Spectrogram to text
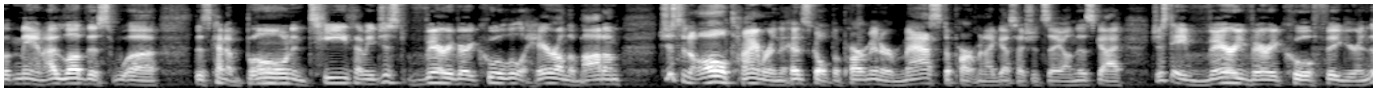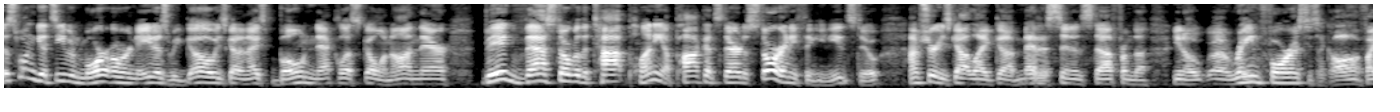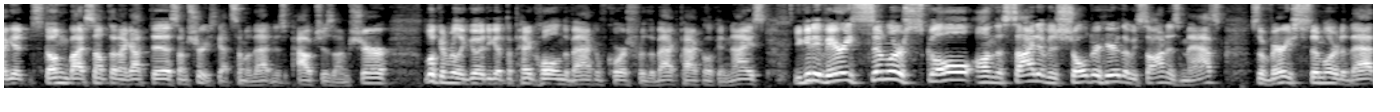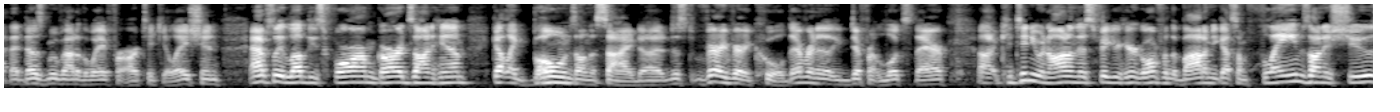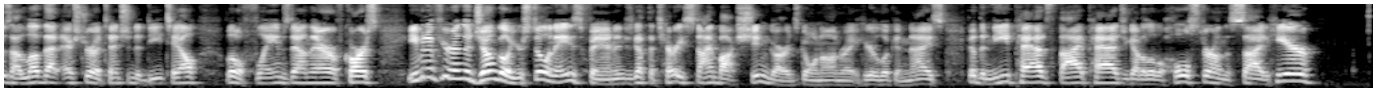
But man, I love this uh, this kind of bone and teeth. I mean, just very, very cool. Little hair on the bottom just an all-timer in the head sculpt department or mass department I guess I should say on this guy. Just a very very cool figure. And this one gets even more ornate as we go. He's got a nice bone necklace going on there. Big vest over the top plenty of pockets there to store anything he needs to. I'm sure he's got like uh, medicine and stuff from the you know uh, rainforest. He's like oh if I get stung by something I got this. I'm sure he's got some of that in his pouches I'm sure. Looking really good. You got the peg hole in the back, of course, for the backpack looking nice. You get a very similar skull on the side of his shoulder here that we saw in his mask. So very similar to that. That does move out of the way for articulation. Absolutely love these forearm guards on him. Got like bones on the side. Uh, just very, very cool. Definitely different looks there. Uh, continuing on in this figure here, going from the bottom, you got some flames on his shoes. I love that extra attention to detail little flames down there. Of course, even if you're in the jungle, you're still an A's fan, and he's got the Terry Steinbach shin guards going on right here, looking nice. Got the knee pads, thigh pads. You got a little holster on the side here.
